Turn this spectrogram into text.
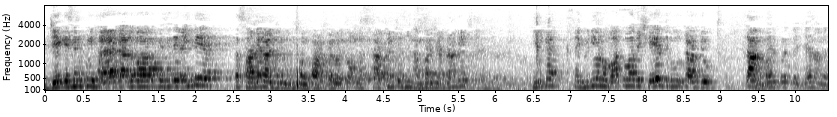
ਜੇ ਕਿਸੇ ਨੂੰ ਕੋਈ ਹੈ ਗੱਲਬਾਤ ਕਿਸੇ ਦੇ ਰਹਿੰਦੇ ਆ ਤਾਂ ਸਾਡੇ ਨਾਲ ਜਰੂਰ ਸੰਪਰਕ ਕਰੋ। ਤੁਹਾਨੂੰ ਡਿਸਕ੍ਰਿਪਸ਼ਨ 'ਚ ਅਸੀਂ ਨੰਬਰ ਛੱਡਾਂਗੇ। ਠੀਕ ਹੈ। ਤੇ ਵੀਡੀਓ ਨੂੰ ਵੱਧ ਤੋਂ ਵੱਧ ਸ਼ੇਅਰ ਜਰੂਰ ਕਰ ਦਿਓ। ਧੰਨਵਾਦ। ਮੇਰੇ ਕੋਲ ਭੇਜਿਆ ਨਾ। ਨੇ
